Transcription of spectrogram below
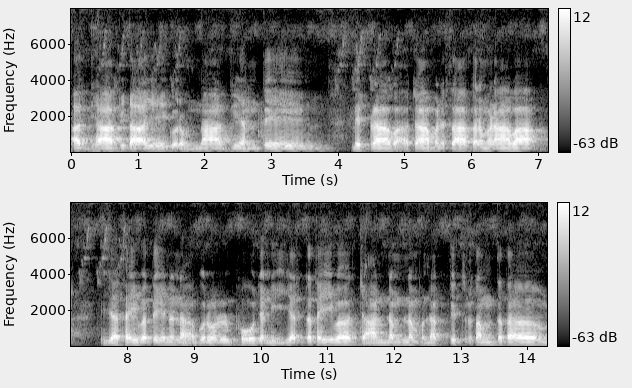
अध्यापिता ये गुरु नाद्रियंते विप्रा वाचा मनसा कर्मणा वा यथैव तेन न गुरुर्भोजनीयस्तथैव चान्नम न भुनक्ति श्रुतम ततः।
